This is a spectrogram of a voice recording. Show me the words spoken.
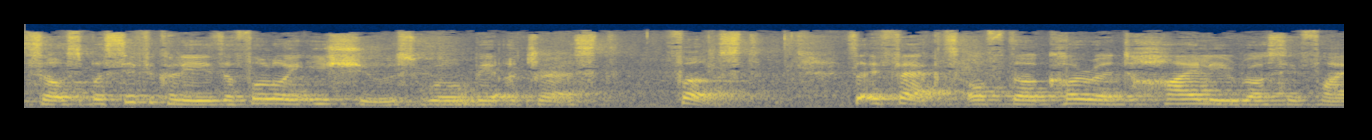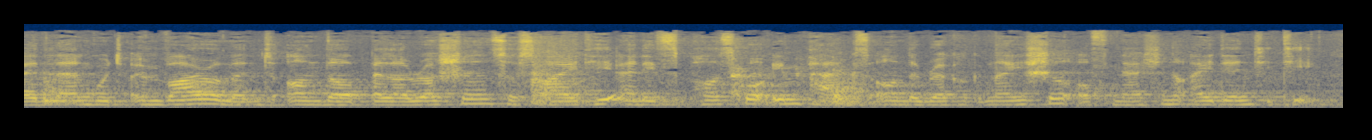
So, specifically, the following issues will be addressed. First, the effects of the current highly Russified language environment on the Belarusian society and its possible impacts on the recognition of national identity.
